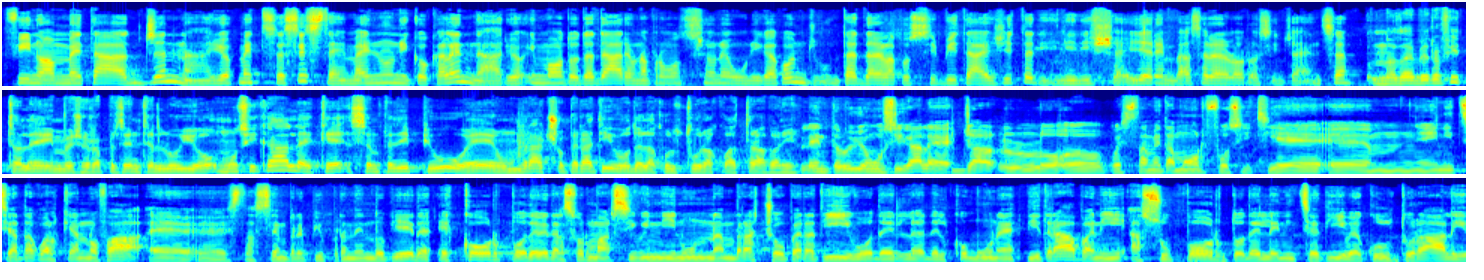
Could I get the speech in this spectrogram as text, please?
fino a metà gennaio, messe a sistema in un unico calendario in modo da dare una promozione unica congiunta e dare la possibilità ai cittadini di scegliere in base alle loro esigenze. Natalia Perofitta, lei invece rappresenta il Luglio Musicale che sempre di più è un braccio operativo della cultura qua a Trapani. L'ente Luglio Musicale, già lo, questa metamorfosi si è ehm, iniziata qualche anno fa e eh, sta sempre più prendendo piede e corpo deve trasformarsi quindi in un braccio operativo del, del comune di Trapani a supporto delle iniziative culturali.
